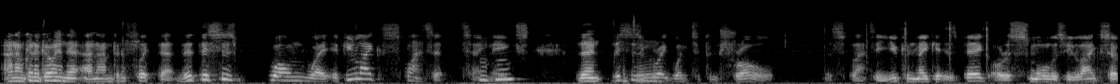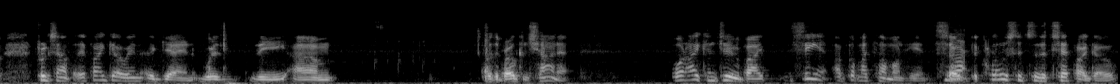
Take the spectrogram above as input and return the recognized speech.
and I'm going to go in there and I'm going to flick that. This is one way. If you like splatter techniques, mm-hmm. Then this is a great way to control the splatter. You can make it as big or as small as you like. So, for example, if I go in again with the um, with the broken china, what I can do by see, I've got my thumb on here. So yep. the closer to the tip I go,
